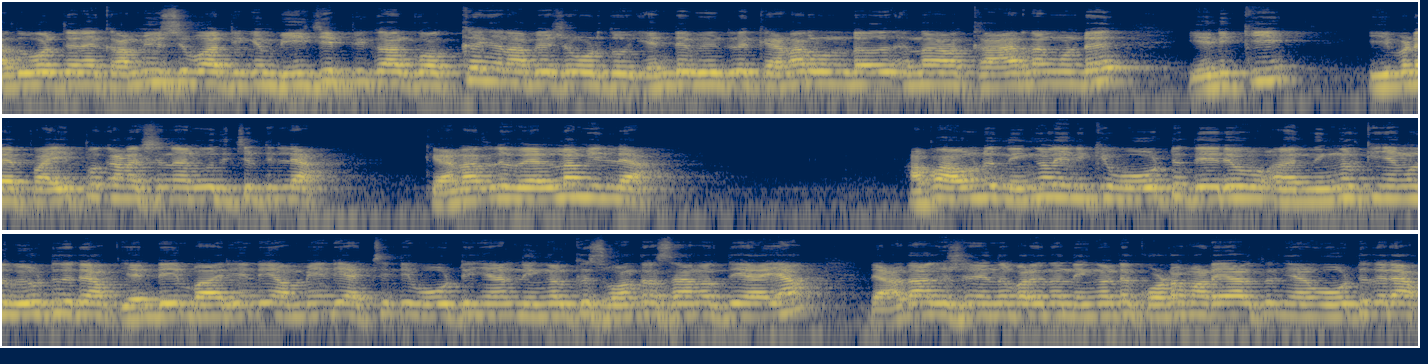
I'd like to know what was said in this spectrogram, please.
അതുപോലെ തന്നെ കമ്മ്യൂണിസ്റ്റ് പാർട്ടിക്കും ബി ജെ പിക്കാർക്കും ഒക്കെ ഞാൻ അപേക്ഷ കൊടുത്തു. എന്റെ വീട്ടിൽ കിണറുണ്ട് എന്ന കാരണം കൊണ്ട് എനിക്ക് ഇവിടെ പൈപ്പ് കണക്ഷൻ അനുവദിച്ചിട്ടില്ല. കിണറിൽ വെള്ളമില്ല. അപ്പോൾ അതുകൊണ്ട് നിങ്ങൾ എനിക്ക് വോട്ട് തരൂ നിങ്ങൾക്ക് ഞങ്ങൾ വോട്ട് തരാം. എന്റെയും ഭാര്യന്റെയും അമ്മേന്റെയും അച്ഛന്റെയും വോട്ട് ഞാൻ നിങ്ങൾക്ക് സ്വതന്ത്ര സ്ഥാനാർത്ഥിയായ രാധാകൃഷ്ണൻ എന്ന് പറയുന്ന നിങ്ങളുടെ കുടമടയാളത്തിൽ ഞാൻ വോട്ട് തരാം.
